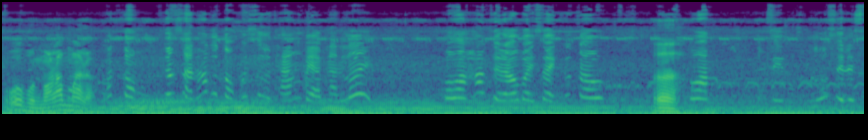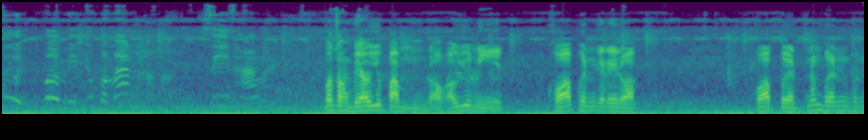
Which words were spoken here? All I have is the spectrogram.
โอ้ผลหมอลำมาเหรอมันต้องจังสันเขาก็ต้องไปซื้อถังแบบนั้นเลย เพราะว่าห้ามเสร็จแล้วเอาไว้ใส่คือเก่าเออเพราะว่าสิรู้สิได้ซื้อเพิ่มอีกอยู่ประมาณสี่ถังบ่ต้องไปเอาอยู่ปั๊มดอกเอาอยู่นี่ขอเพิ่นก็ได้ดอก ขอเปิดน้ำเพิ่นเพิ่น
